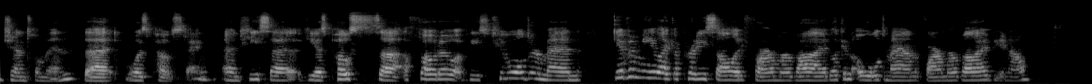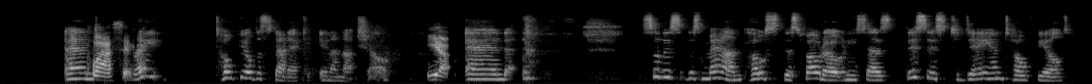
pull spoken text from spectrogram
gentleman that was posting and he said he has posts uh, a photo of these two older men giving me like a pretty solid farmer vibe, like an old man farmer vibe, you know? And Classic. right, Tofield aesthetic in a nutshell. Yeah. And so this this man posts this photo and he says, "This is today in Tofield.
